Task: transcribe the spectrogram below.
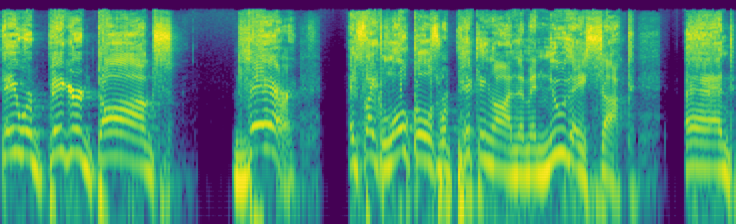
they were bigger dogs there. It's like locals were picking on them and knew they sucked. And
